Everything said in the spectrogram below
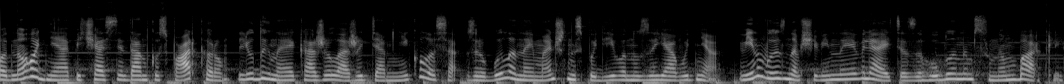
Одного дня під час сніданку з Паркером людина, яка жила життям Ніколаса, зробила найменш несподівану заяву дня. Він визнав, що він не являється загубленим сином Барклі.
